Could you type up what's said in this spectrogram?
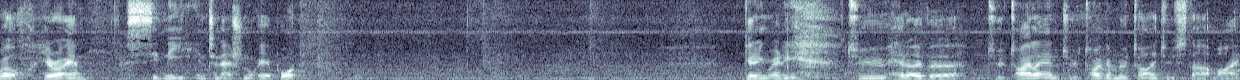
Well, here I am, Sydney International Airport. Getting ready to head over to Thailand, to Tiger Muay to start my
